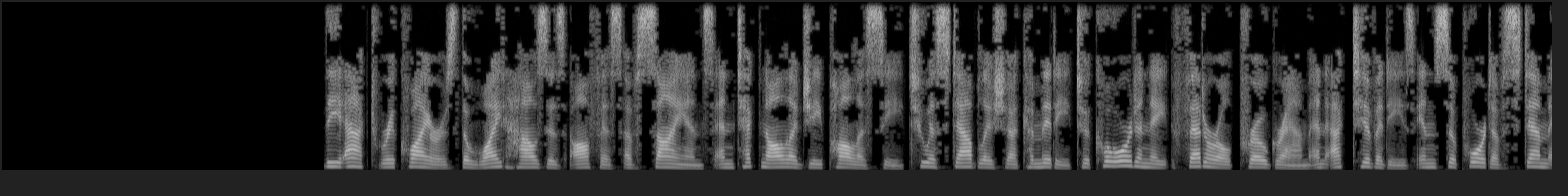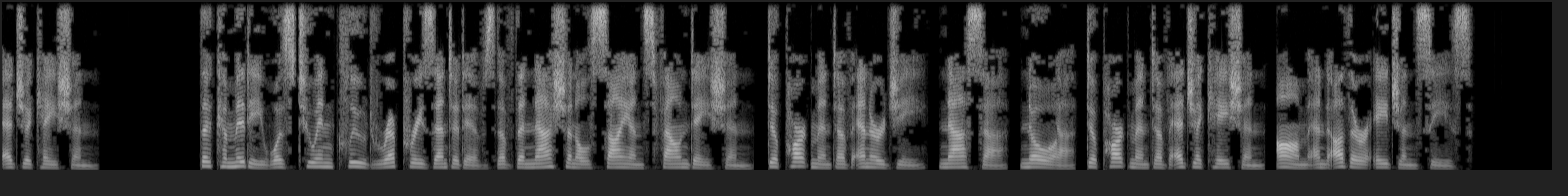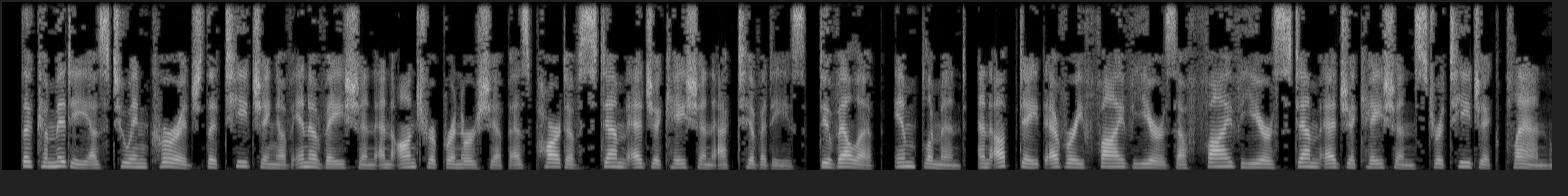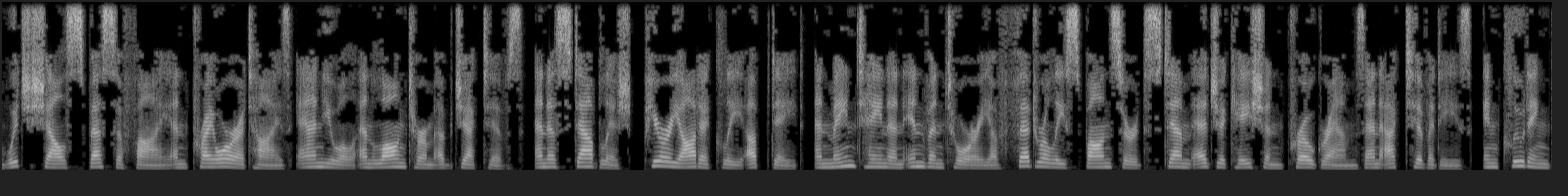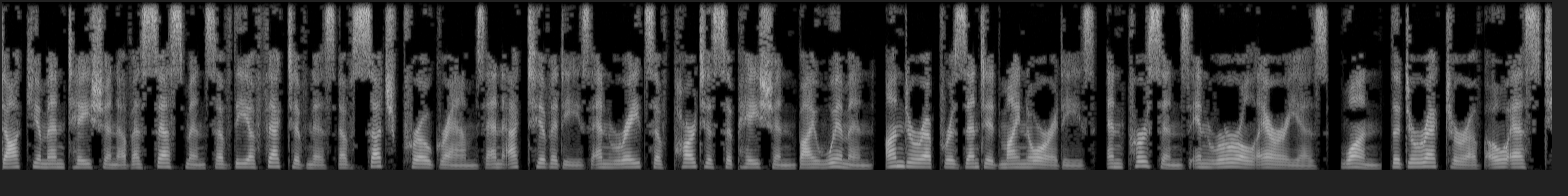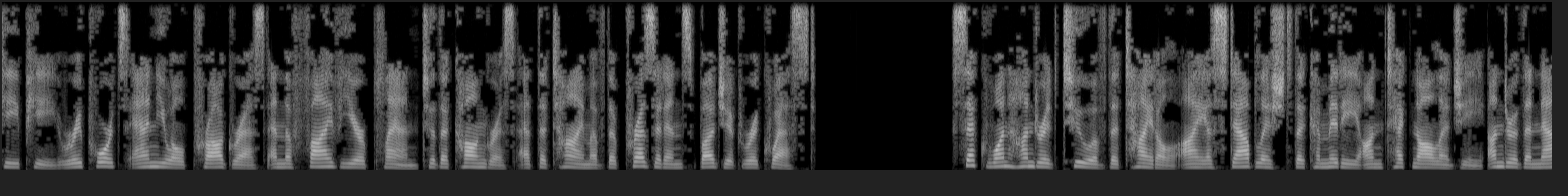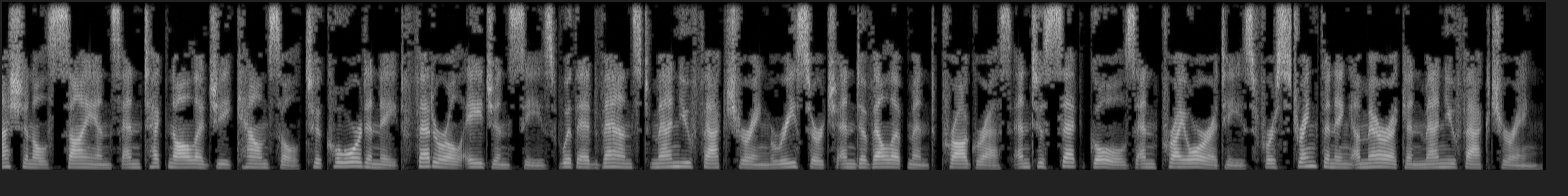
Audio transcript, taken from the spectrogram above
The Act requires the White House's Office of Science and Technology Policy to establish a committee to coordinate federal program and activities in support of STEM education. The committee was to include representatives of the National Science Foundation, Department of Energy, NASA, NOAA, Department of Education, OM and other agencies. The committee is to encourage the teaching of innovation and entrepreneurship as part of STEM education activities, develop, implement, and update every five years a five-year STEM education strategic plan which shall specify and prioritize annual and long-term objectives, and establish, periodically update, and maintain an inventory of federally sponsored STEM education programs and activities including documentation of assessments of the effectiveness of such programs and activities and rates of participation by women, underrepresented minorities, and persons in rural areas. 1. The Director of OSTP reports annual progress and the five-year plan to the Congress at the time of the President's budget request. Sec 102 of the Title I established the Committee on Technology under the National Science and Technology Council to coordinate federal agencies with advanced manufacturing research and development progress and to set goals and priorities for strengthening American manufacturing.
